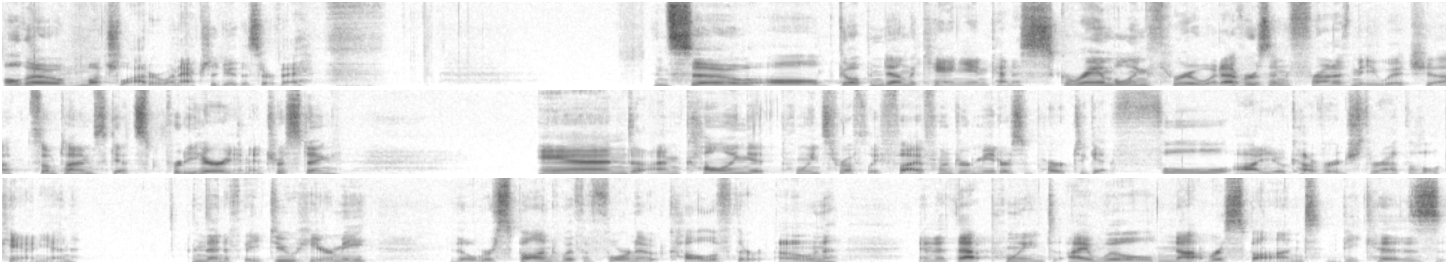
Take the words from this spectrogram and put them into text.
Although much louder when I actually do the survey. And so I'll go up and down the canyon, kind of scrambling through whatever's in front of me, which uh, sometimes gets pretty hairy and interesting. And I'm calling it points roughly 500 meters apart to get full audio coverage throughout the whole canyon. And then if they do hear me, they'll respond with a four note call of their own. And at that point, I will not respond because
